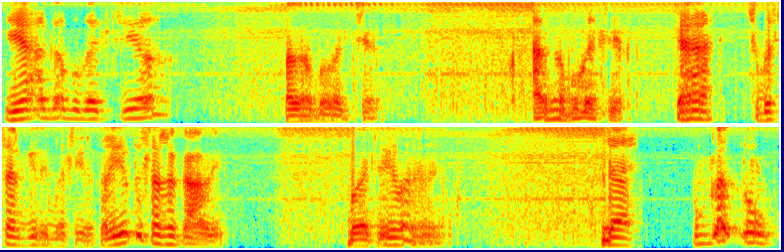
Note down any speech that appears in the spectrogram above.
ya agak mengecil agak mengecil. Agak mengecil. Ya sebesar gini mengecil. Tapi ya besar sekali maksudnya ya menggantung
